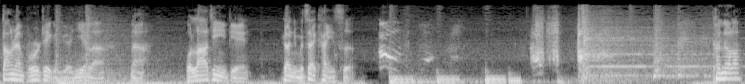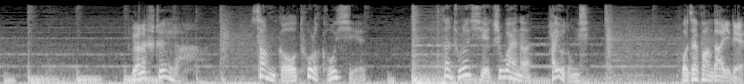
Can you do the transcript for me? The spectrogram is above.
当然不是这个原因了。那我拉近一点，让你们再看一次。看到了，原来是这样。丧狗吐了口血，但除了血之外呢，还有东西。我再放大一点。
